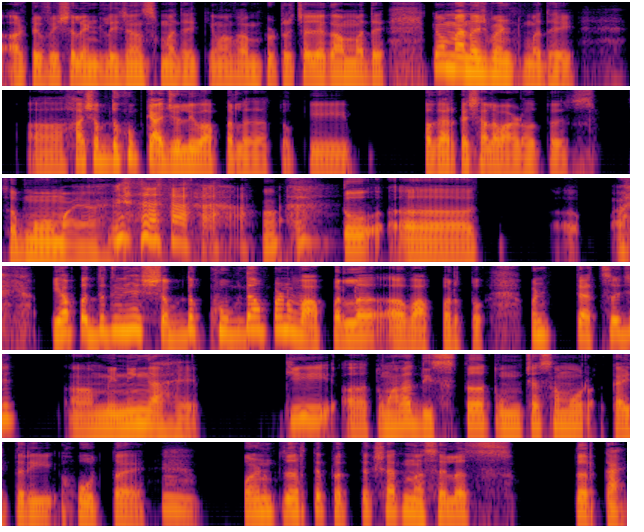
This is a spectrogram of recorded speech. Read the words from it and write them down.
आर्टिफिशियल इंटेलिजन्समध्ये किंवा कम्प्युटरच्या जगामध्ये किंवा मॅनेजमेंटमध्ये हा शब्द खूप कॅज्युअली वापरला जातो की पगार कशाला वाढवतोय सब मोहमाया आहे तो या पद्धतीने हे शब्द खूपदा आपण वापरलं वापरतो. पण त्याचं जे मिनिंग आहे की अ, तुम्हाला दिसतं तुमच्यासमोर काहीतरी होतंय हम्म. पण जर ते प्रत्यक्षात नसेलच तर काय.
